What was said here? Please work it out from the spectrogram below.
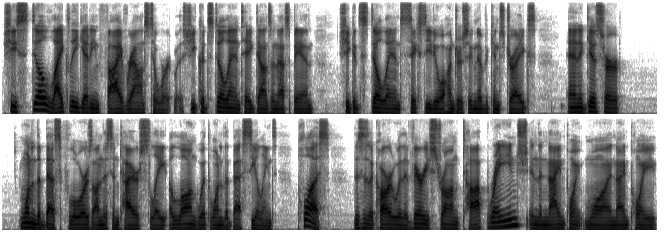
she's still likely getting five rounds to work with. She could still land takedowns in that span. She could still land 60 to 100 significant strikes, and it gives her one of the best floors on this entire slate, along with one of the best ceilings. Plus, this is a card with a very strong top range in the 9.1, 9. Point,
